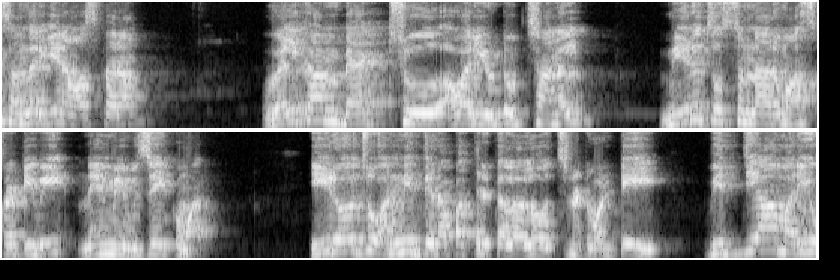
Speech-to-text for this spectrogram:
ఫ్రెండ్స్ అందరికీ నమస్కారం. Welcome back to our YouTube channel మీరు చూస్తున్నారు మాస్టర్ టీవీ నేను మీ విజయ్ కుమార్. ఈ రోజు అన్ని దినపత్రికలలో వచ్చినటువంటి విద్య మరియు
